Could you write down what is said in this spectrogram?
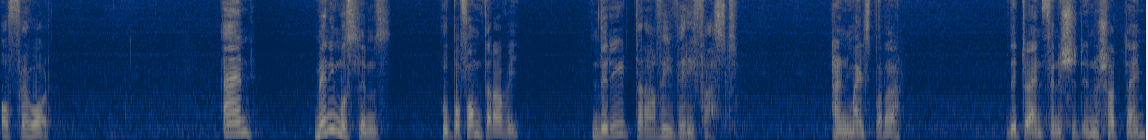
of reward. And many Muslims who perform Taraweeh, they read Taraweeh very fast, 10 miles per hour. They try and finish it in a short time.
